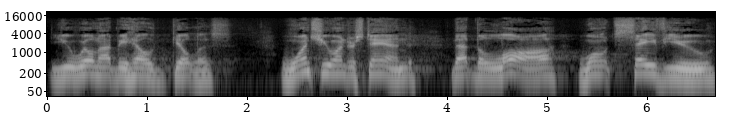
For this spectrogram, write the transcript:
you will not be held guiltless, once you understand that the law won't save you,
